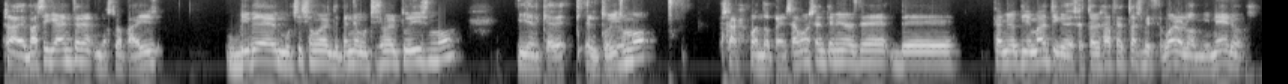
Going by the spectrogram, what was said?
o sea, básicamente nuestro país vive muchísimo, depende muchísimo del turismo y el que el turismo, o sea, cuando pensamos en términos de cambio climático y de sectores afectados, dice, bueno, los mineros,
